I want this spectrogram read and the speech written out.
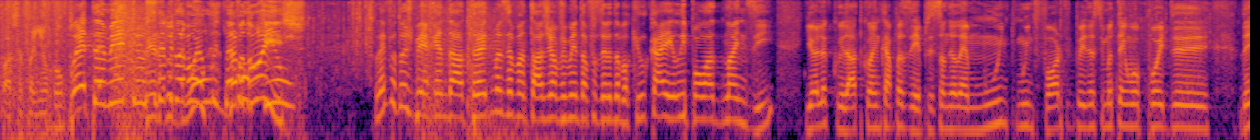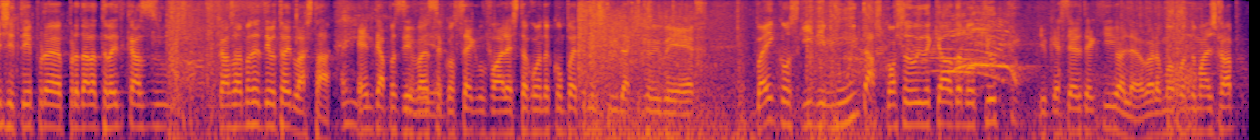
flash apanhou completamente. O David leva 2. Leva 2 BR dá trade, mas a vantagem, obviamente, ao fazer a double kill, cai ali para o lado de 9Z. E olha, cuidado com o NKZ, a posição dele é muito, muito forte. E depois, acima, tem o apoio de DGT para, para dar a trade caso, caso a manter a trade. Lá está. A NKZ vai, consegue levar esta ronda completamente destruída aqui no IBR. Bem conseguido e muito às costas ali daquela double kill. E o que é certo é que, olha, agora uma ronda mais rápida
